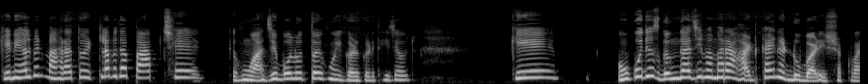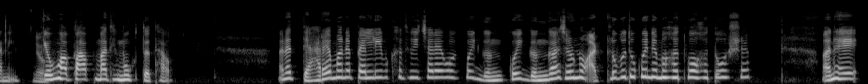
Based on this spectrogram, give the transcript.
કે, નેહલબેન, મારા તો એટલા બધા પાપ છે કે હું આજે બોલું તોય હું એ ગડગડ થઈ જાઉં છું. કે હું કોઈ દિવસ ગંગાજીમાં મારા હાડકાઈને ડૂબાડી શકવાની કે હું આ પાપમાંથી મુક્ત થાવ અને ત્યારે મને પહેલી વખત વિચાર આવ્યો કે કોઈ કોઈ ગંગાજળનું આટલું બધું કોઈને મહત્વ હતું હશે? અને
